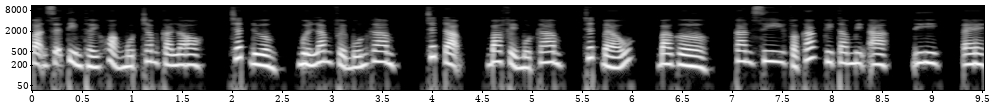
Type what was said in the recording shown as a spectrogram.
bạn sẽ tìm thấy khoảng 100 calo, chất đường 15,4 g, chất đạm 3,1 g, chất béo 3G, canxi và các vitamin A, D, E.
